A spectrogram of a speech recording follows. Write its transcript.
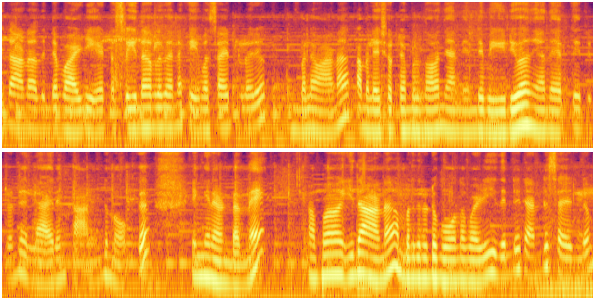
ഇതാണ് അതിന്റെ വഴി കേട്ടോ. ശ്രീനഗറിൽ തന്നെ ഫേമസ് ആയിട്ടുള്ളൊരു അമ്പലമാണ്. കമലേശ്വർ ടെമ്പിൾ എന്ന് പറഞ്ഞാൽ ഞാൻ എന്റെ വീഡിയോ ഞാൻ നേരത്തെ ഇട്ടിട്ടുണ്ട്. എല്ലാവരും കണ്ടു നോക്ക്. ഇങ്ങനെ ഉണ്ടെന്നേ അപ്പോൾ ഇതാണ് അമ്പലത്തിലോട്ട് പോകുന്ന വഴി. ഇതിന്റെ രണ്ട് സൈഡിലും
